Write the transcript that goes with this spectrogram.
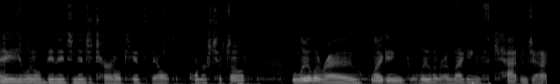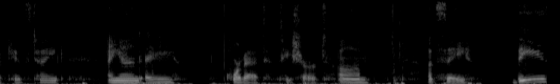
a little vintage Ninja Turtle kids belt, corners chipped off, LuLaRoe leggings, LuLaRoe leggings, Cat and Jack kids tank, and a Corvette t-shirt. Um, let's see. These,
